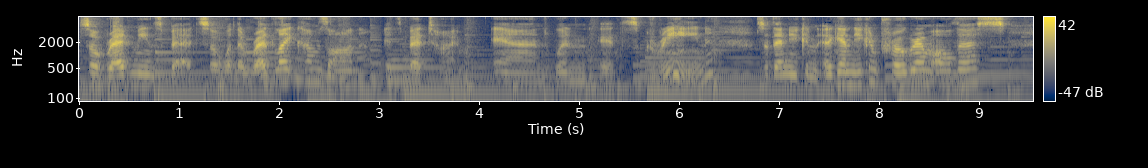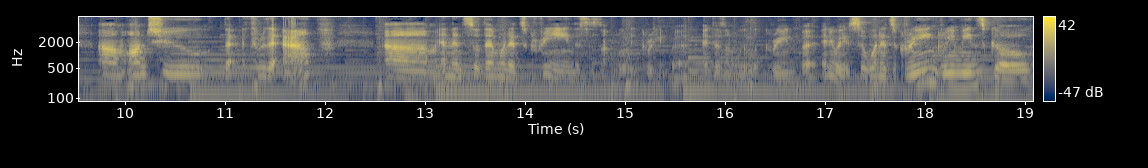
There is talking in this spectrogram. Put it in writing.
So red means bed. So when the red light comes on, it's bedtime, and when it's green, so then you can again you can program all this um, onto the through the app. Um, and then so then when it's green, this is not really green, but it doesn't really look green. But anyway, so when it's green, green means go,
